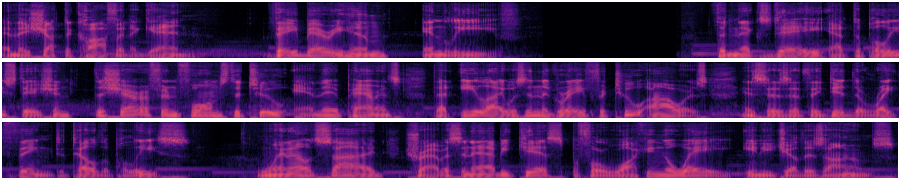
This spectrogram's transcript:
and they shut the coffin again. They bury him and leave. The next day, at the police station, the sheriff informs the two and their parents that Eli was in the grave for two hours and says that they did the right thing to tell the police. When outside, Travis and Abby kiss before walking away in each other's arms.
